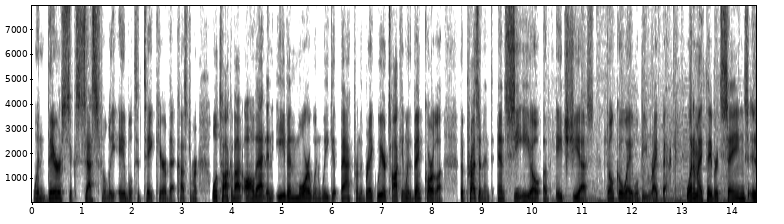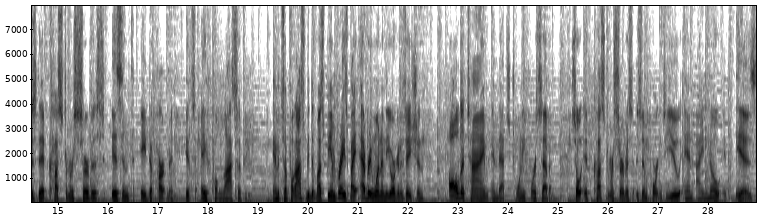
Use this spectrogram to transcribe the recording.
when they're successfully able to take care of that customer. We'll talk about all that and even more when we get back from the break. We are talking with Venk Korla, the president and CEO of HGS. Don't go away. We'll be right back. One of my favorite sayings is that customer service isn't a department, it's a philosophy. And it's a philosophy that must be embraced by everyone in the organization all the time, and that's 24 7. So if customer service is important to you, and I know it is,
